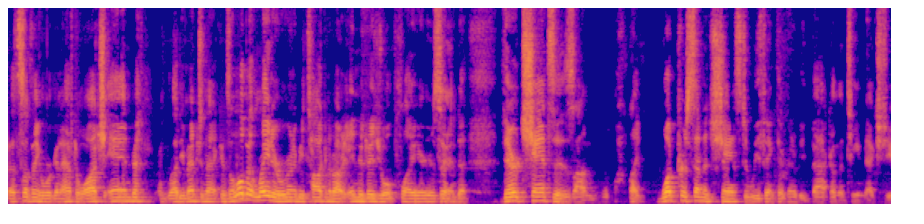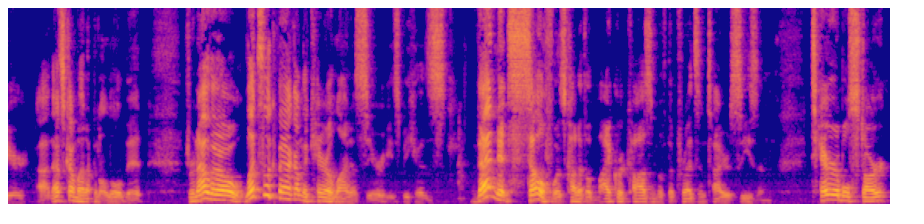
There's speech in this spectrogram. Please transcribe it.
that's something we're going to have to watch. And I'm glad you mentioned that because a little bit later we're going to be talking about individual players and their chances on like what percentage chance do we think they're going to be back on the team next year. Uh, that's coming up in a little bit. For now, though, let's look back on the Carolina series because that in itself was kind of a microcosm of the Preds' entire season. Terrible start,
